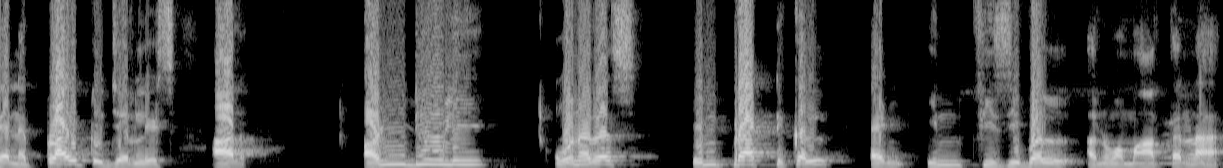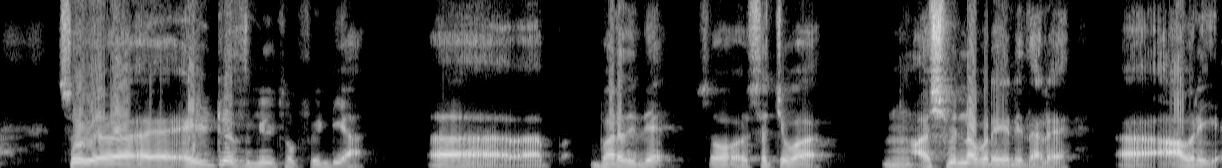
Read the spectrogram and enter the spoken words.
when applied to journalist are unduly onerous impractical and infeasible ಅನ್ನುವ ಮಾತನ್ನು so editors guilds of India ಬರೆದಿದೆ. ಸೊ ಸಚಿವ ಅಶ್ವಿನ್ ಅವರು ಏನಿದ್ದಾರೆ ಅವರಿಗೆ.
